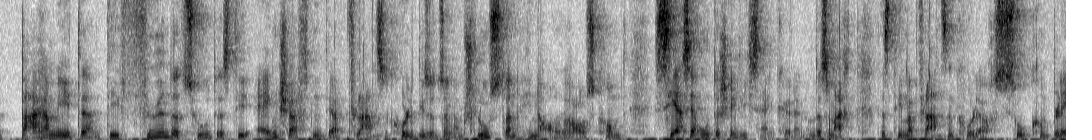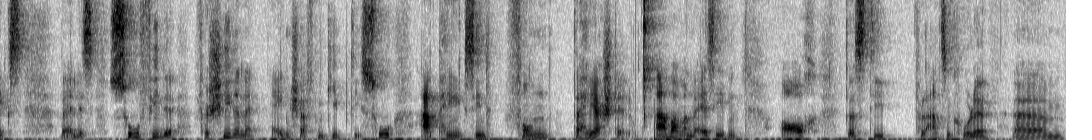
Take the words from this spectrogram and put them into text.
Parameter, die führen dazu, dass die Eigenschaften der Pflanzenkohle, die sozusagen am Schluss dann hinaus rauskommt, sehr, sehr unterschiedlich sein können. Und das macht das Thema Pflanzenkohle auch so komplex, weil es so viele verschiedene Eigenschaften gibt, die so abhängig sind von der Herstellung. Aber man weiß eben auch, dass die Pflanzenkohle ähm,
